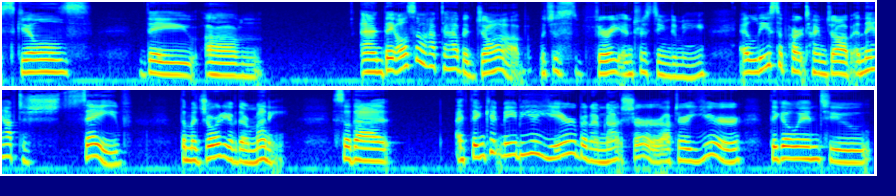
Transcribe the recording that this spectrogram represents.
skills, they um and they also have to have a job, which is very interesting to me, at least a part time job. And they have to sh- save the majority of their money so that I think it may be a year, but I'm not sure. After a year, they go into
